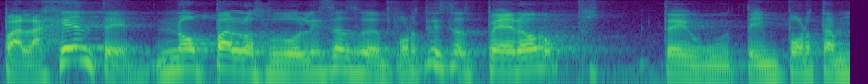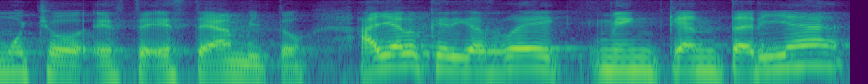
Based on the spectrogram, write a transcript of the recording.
para la gente, no para los futbolistas o deportistas, pero pues, te, importa mucho este, este ámbito. ¿Hay algo que digas, güey, me encantaría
